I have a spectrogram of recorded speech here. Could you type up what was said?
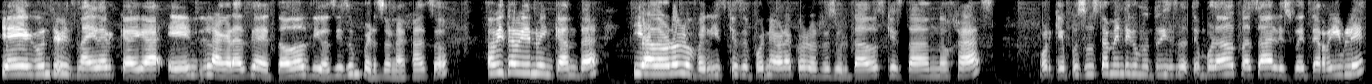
que Gunther Snyder caiga en la gracia de todos, digo, sí es un personajazo. A mí también me encanta. Y adoro lo feliz que se pone ahora con los resultados que está dando Haas, porque pues justamente como tú dices, la temporada pasada les fue terrible,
